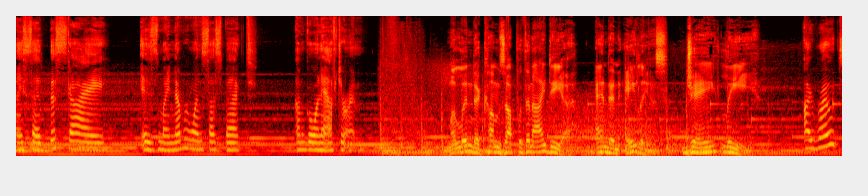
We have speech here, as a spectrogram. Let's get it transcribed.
I said, This guy is my number one suspect. I'm going after him. Melinda comes up with an idea and an alias Jay Lee. I wrote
